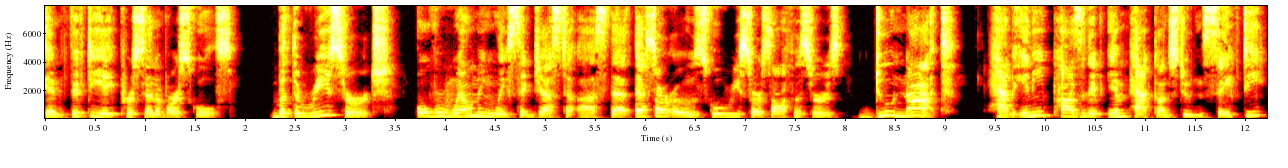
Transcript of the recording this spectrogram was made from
in 58% of our schools. But the research overwhelmingly suggest to us that SROs, school resource officers, do not have any positive impact on student safety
